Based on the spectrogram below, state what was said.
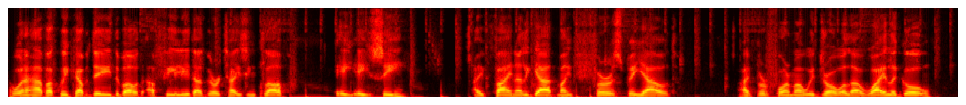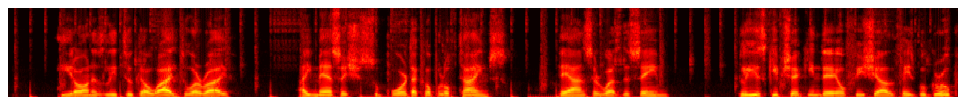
I want to have a quick update about Affiliate Advertising Club, AAC. I finally got my first payout. I performed a withdrawal a while ago. It honestly took a while to arrive. I messaged support a couple of times. The answer was the same. Please keep checking the official Facebook group.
